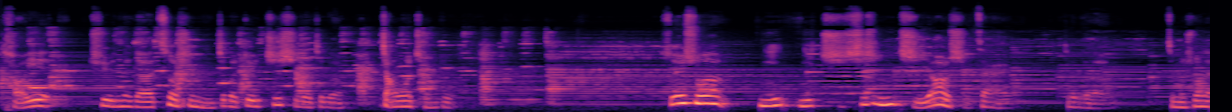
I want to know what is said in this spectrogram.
考验、去那个测试你这个对知识的这个掌握程度。所以说，你你只其实你只要是在这个怎么说呢？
